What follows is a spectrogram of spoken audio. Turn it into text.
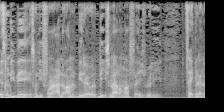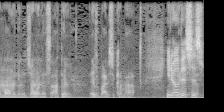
it's gonna be big. It's gonna be fun. I know I'm gonna be there with a big smile on my face, really taking in the moment and enjoying it. So I think everybody should come out. You know, this is,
